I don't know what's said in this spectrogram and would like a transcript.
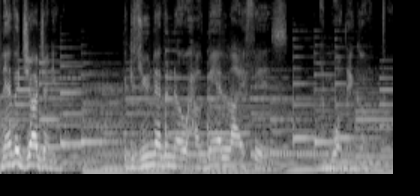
Never judge anyone because you never know how their life is and what they're going through.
